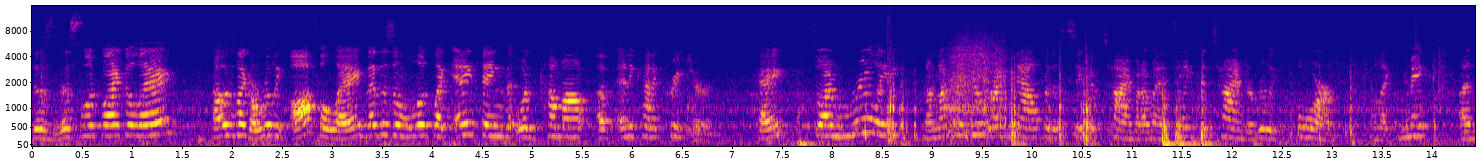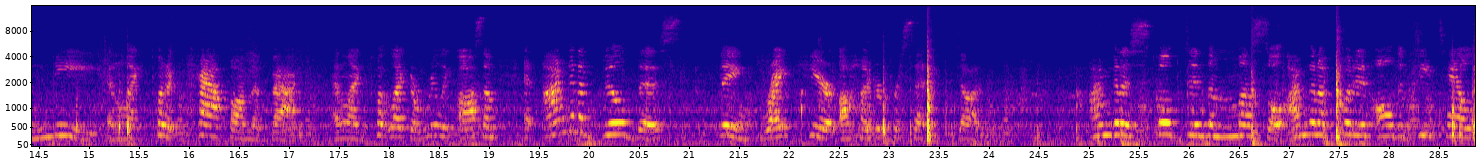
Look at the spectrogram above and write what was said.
Does this look like a leg? That looks like a really awful leg. That doesn't look like anything that would come out of any kind of creature. Okay? So I'm really, I'm not going to do it right now for the sake of time, but I'm going to take the time to really form and like make a knee and like put a cap on the back and like put like a really awesome, and I'm going to build this thing right here 100% done. I'm going to sculpt in the muscle. I'm going to put in all the details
